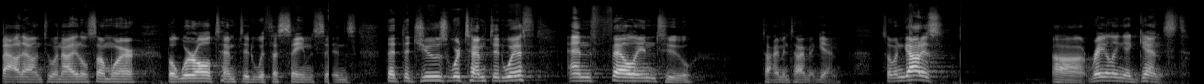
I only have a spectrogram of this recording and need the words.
bow down to an idol somewhere, but we're all tempted with the same sins that the Jews were tempted with and fell into time and time again. So when God is uh, railing against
